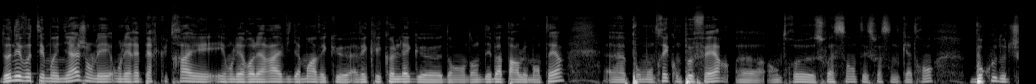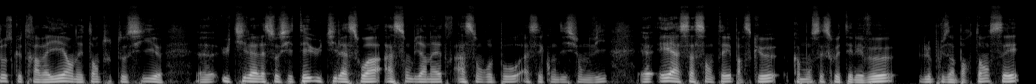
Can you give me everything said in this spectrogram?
donnez vos témoignages, on les, répercutera et, on les relaiera évidemment avec les collègues euh, dans, le débat parlementaire euh, pour montrer qu'on peut faire euh, entre 60 et 64 ans beaucoup d'autres choses que travailler en étant tout aussi utile à la société, utile à soi, à son bien-être, à son repos, à ses conditions de vie et à sa santé parce que, comme on s'est souhaité les vœux, le plus important c'est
